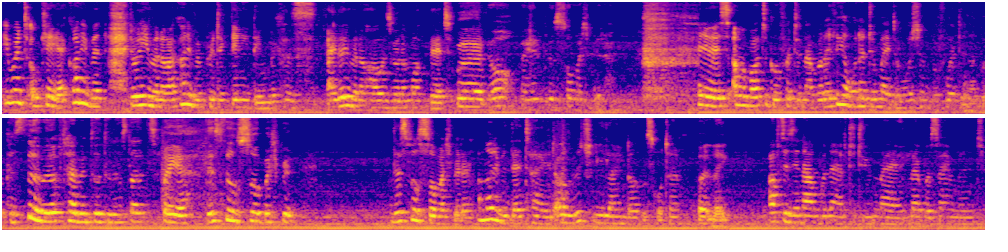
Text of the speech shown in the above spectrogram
it went okay. I can't even I don't even know, I can't even predict anything because I don't even know how I was gonna mark that. But oh my head feels so much better. Anyways, I'm about to go for dinner, but I think I want to do my devotion before dinner because still have enough time until dinner starts. But yeah, this feels so much better. This feels so much better. I'm not even that tired. I was literally lying down this whole time. But like, after dinner, I'm gonna have to do my lab assignment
